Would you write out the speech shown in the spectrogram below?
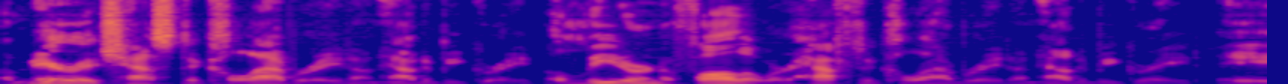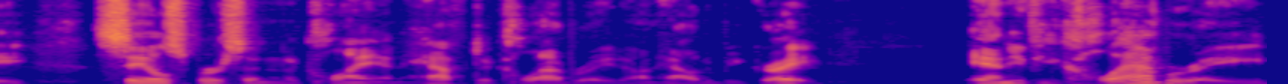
a marriage has to collaborate on how to be great. A leader and a follower have to collaborate on how to be great. A salesperson and a client have to collaborate on how to be great. And if you collaborate,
